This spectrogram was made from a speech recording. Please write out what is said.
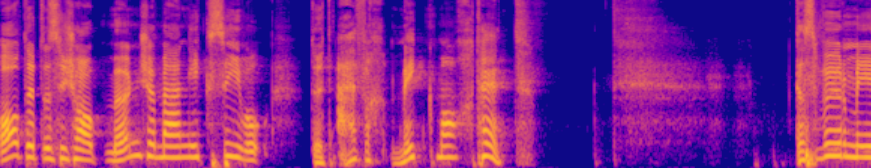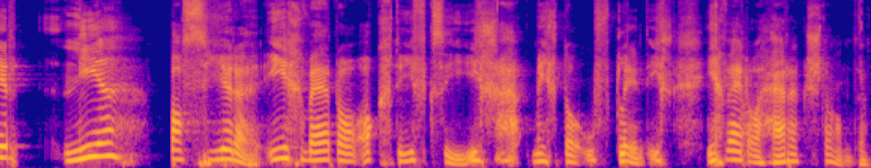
Oder das war halt die Menschenmenge, die dort einfach mitgemacht hat. Das würde mir nie passieren. Ich wäre da aktiv gewesen. Ich hätte mich da aufgelehnt. Ich, ich wäre da hergestanden.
